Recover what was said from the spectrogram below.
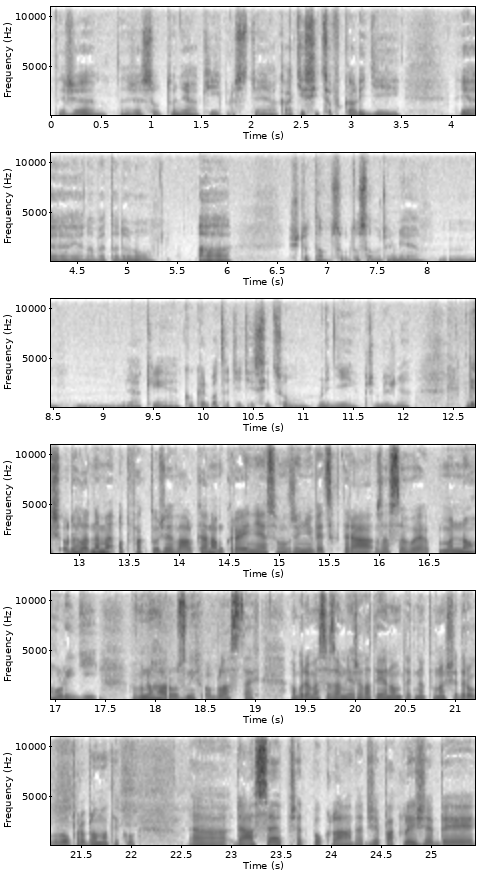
Takže, takže jsou to nějaký, prostě nějaká tisícovka lidí je, je na metadonu. A že to tam jsou to samozřejmě mm, nějaký jako ke 20 tisícům lidí přibližně. Když odhledneme od faktu, že válka na Ukrajině je samozřejmě věc, která zasahuje mnoho lidí v mnoha různých oblastech a budeme se zaměřovat jenom teď na tu naši drogovou problematiku, eh, dá se předpokládat, že pakli, že by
